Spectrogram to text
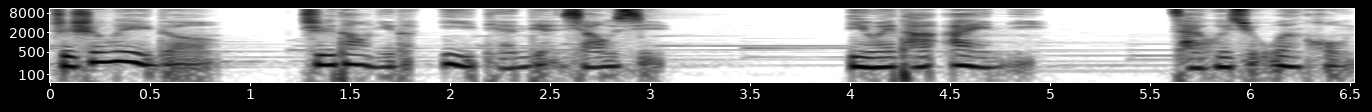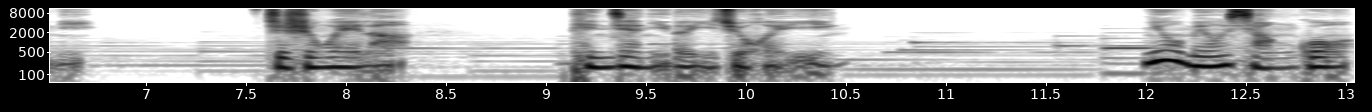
只是为了知道你的一点点消息，因为他爱你，才会去问候你；只是为了听见你的一句回应。你有没有想过，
